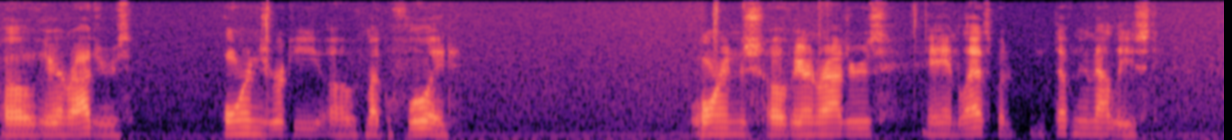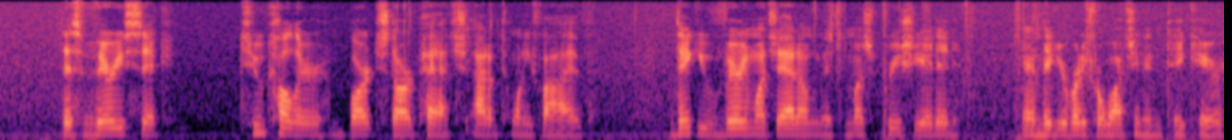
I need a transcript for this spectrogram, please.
of Aaron Rodgers orange rookie of Michael Floyd, orange of Aaron Rodgers, and last but definitely not least, this very sick two color Bart Starr patch out of 25. Thank you very much, Adam. It's much appreciated. And thank you everybody for watching and take care.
